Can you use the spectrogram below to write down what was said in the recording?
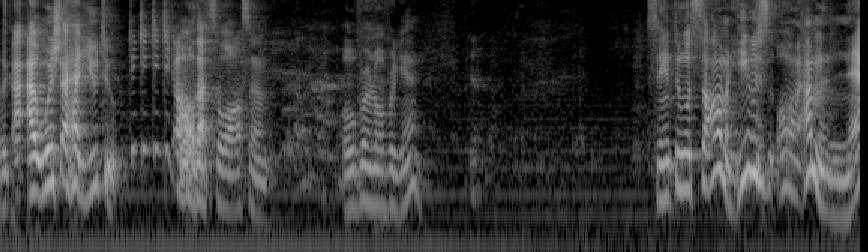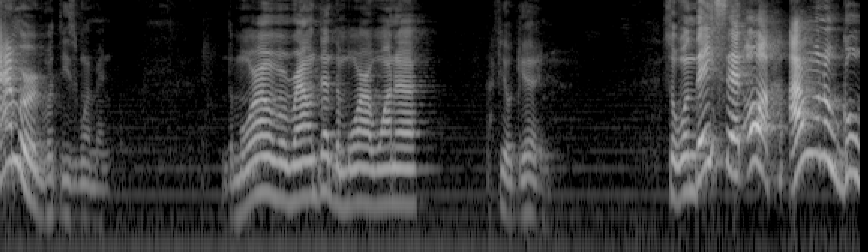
Like, I, I wish I had YouTube. Oh, that's so awesome. Over and over again. Same thing with Solomon. He was, oh, I'm enamored with these women. The more I'm around them, the more I want to, I feel good. So when they said, oh, I want to go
